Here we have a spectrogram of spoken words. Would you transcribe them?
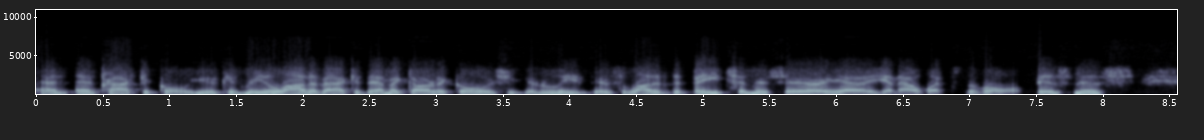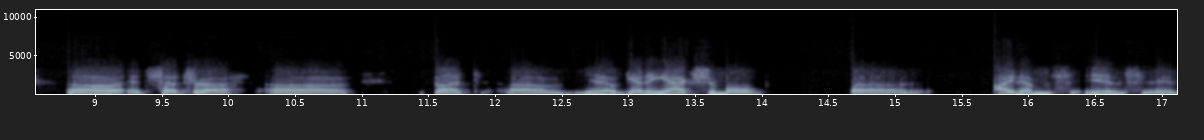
and, and practical. You could read a lot of academic articles. You could read. There's a lot of debates in this area. You know, what's the role of business, uh, etc. Uh, but um, you know, getting actionable uh, items is, is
